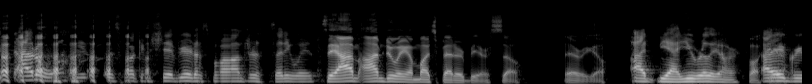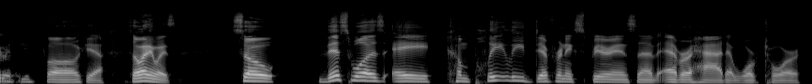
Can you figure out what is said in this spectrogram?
I don't want this fucking shit beer to sponsor us anyways. See, I'm I'm doing a much better beer, so there we go. I yeah, you really are. Fuck I yeah. agree with you. Fuck yeah. So, anyways, so this was a completely different experience than I've ever had at Warp Tour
